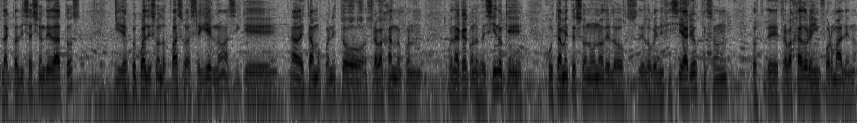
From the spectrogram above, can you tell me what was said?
la actualización de datos y después cuáles son los pasos a seguir, ¿no? Así que nada, estamos con esto trabajando con, acá con los vecinos que justamente son uno de los, de los beneficiarios que son los trabajadores informales, ¿no?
